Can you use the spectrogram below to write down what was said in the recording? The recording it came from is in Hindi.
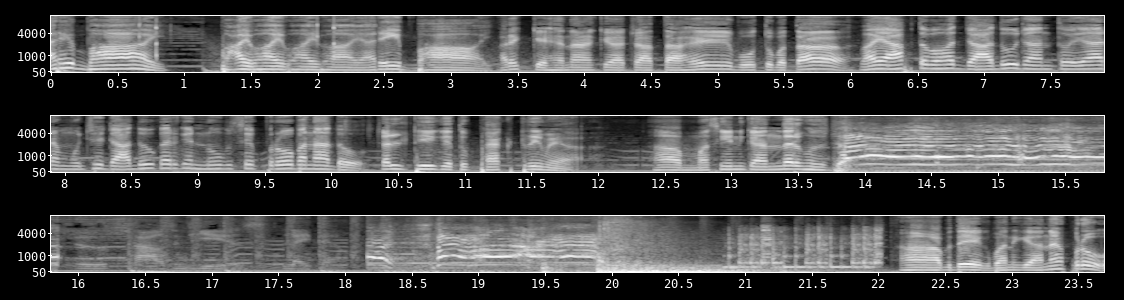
अरे भाई भाई भाई भाई भाई अरे भाई। अरे कहना क्या चाहता है वो तो बता। भाई आप तो बहुत जादू जानते हो यार मुझे जादू करके नूब से प्रो बना दो। चल ठीक है तू फैक्ट्री में आ। हाँ मशीन के अंदर घुस जा। हाँ अब देख बन गया ना प्रो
